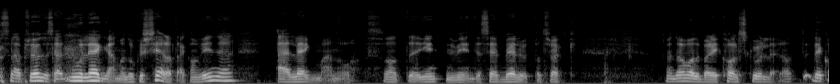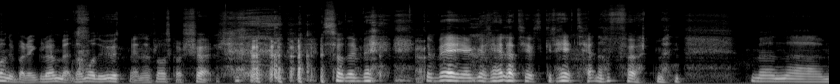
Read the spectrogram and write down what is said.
Så jeg prøvde å si at nå legger jeg meg. Dere ser at jeg kan vinne. Jeg legger meg nå, sånn at jentene vinner. Det ser bedre ut på trykk. Men da var det bare i kald skulder. at Det kan du bare glemme. Da må du ut med den flaska sjøl. så det ble, det ble, relativt greit gjennomført. Men, men uh,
